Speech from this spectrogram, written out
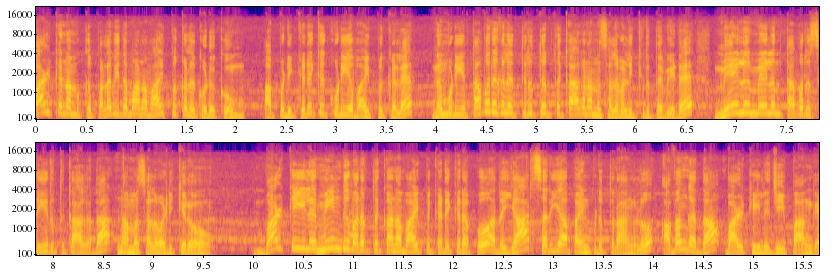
வாழ்க்கை நமக்கு பலவிதமான வாய்ப்புகளை கொடுக்கும். அப்படி கிடைக்கக்கூடிய வாய்ப்புகளை நம்முடைய தவறுகளை திருத்தறதுக்காக நம்ம செலவழிக்கிறதை விட மேலும் மேலும் தவறு செய்யறதுக்காக தான் நம்ம செலவழிக்கிறோம். வாழ்க்கையில மீண்டு வரத்துக்கான வாய்ப்பு கிடைக்கிறப்போ அதை யார் சரியா பயன்படுத்துறாங்களோ அவங்க தான் வாழ்க்கையில ஜெயிப்பாங்க.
